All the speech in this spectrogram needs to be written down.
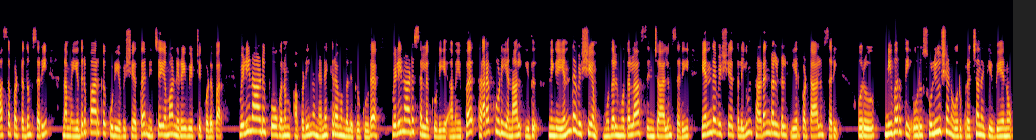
ஆசைப்பட்டதும் சரி நம்ம எதிர்பார்க்கக்கூடிய விஷயத்த நிச்சயமாக நிறைவேற்றி கொடுப்பார். வெளிநாடு போகணும் அப்படின்னு நினைக்கிறவங்களுக்கு கூட வெளிநாடு செல்லக்கூடிய அமைப்பை தரக்கூடிய நாள் இது. நீங்கள் எந்த விஷயம் முதல் முதலாக செஞ்சாலும் சரி எந்த விஷயத்திலையும் தடங்கல்கள் ஏற்பட்டாலும் சரி ஒரு நிவர்த்தி ஒரு சொல்யூஷன் ஒரு பிரச்சனைக்கு வேணும்.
